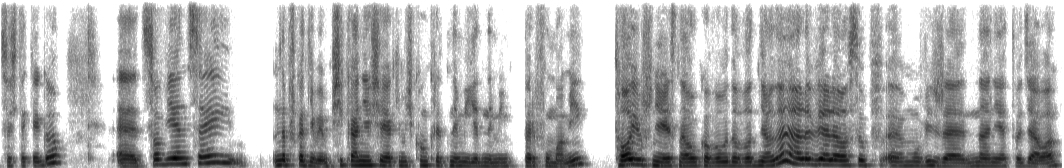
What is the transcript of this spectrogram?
Coś takiego. E, co więcej, na przykład, nie wiem, psikanie się jakimiś konkretnymi jednymi perfumami. To już nie jest naukowo udowodnione, ale wiele osób e, mówi, że na nie to działa.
